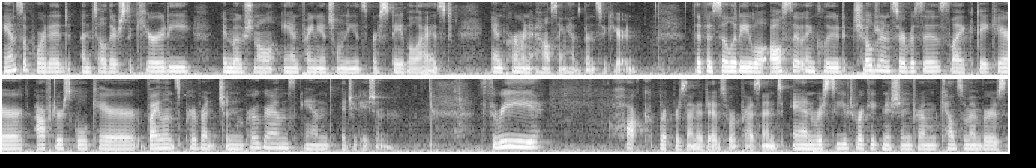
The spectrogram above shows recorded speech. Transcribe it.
and supported until their security, emotional, and financial needs are stabilized and permanent housing has been secured. The facility will also include children's services like daycare, after school care, violence prevention programs, and education. Three HAWC representatives were present and received recognition from council members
